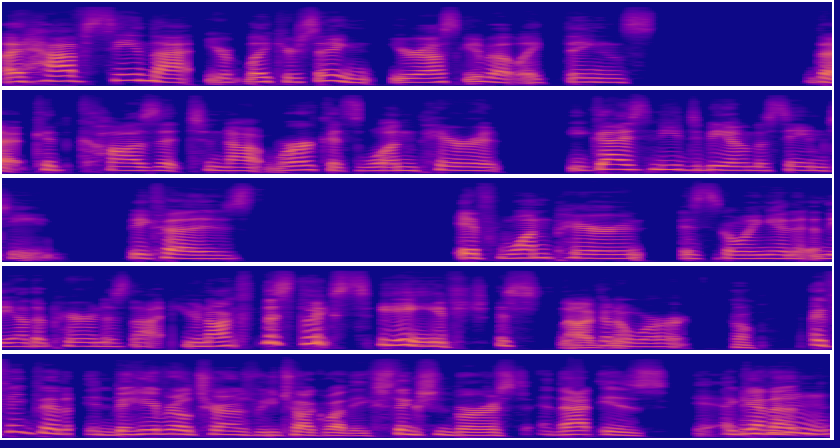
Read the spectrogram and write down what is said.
I have seen that you're like you're saying, you're asking about like things that could cause it to not work. It's one parent. You guys need to be on the same team because if one parent is going in and the other parent is not, you're not going to succeed. It's not going to work. Oh, I think that in behavioral terms, we talk about the extinction burst, and that is again, mm-hmm. a,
